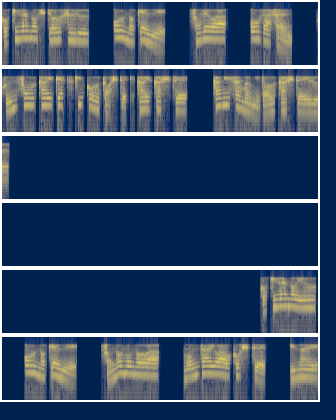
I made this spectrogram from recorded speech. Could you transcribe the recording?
こちらの主張する、王の権威。それは、王座さん、紛争解決機構として機械化して、神様に同化している。こちらの言う、王の権威、そのものは、問題は起こして、いない。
